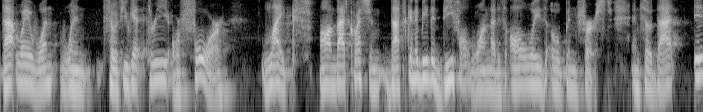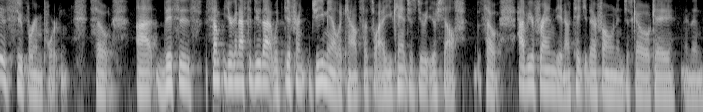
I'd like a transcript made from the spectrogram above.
That way one when so if you get three or four likes on that question that's going to be the default one that is always open first and so that is super important so uh, this is some you're going to have to do that with different gmail accounts that's why you can't just do it yourself so have your friend you know take their phone and just go okay and then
